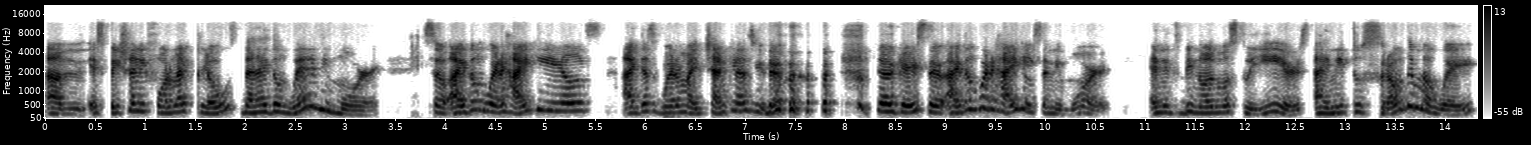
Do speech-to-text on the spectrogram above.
um, especially formal clothes that I don't wear anymore. So I don't wear high heels. I just wear my chanclas, you know. okay, so I don't wear high heels anymore. And it's been almost two years. I need to throw them away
